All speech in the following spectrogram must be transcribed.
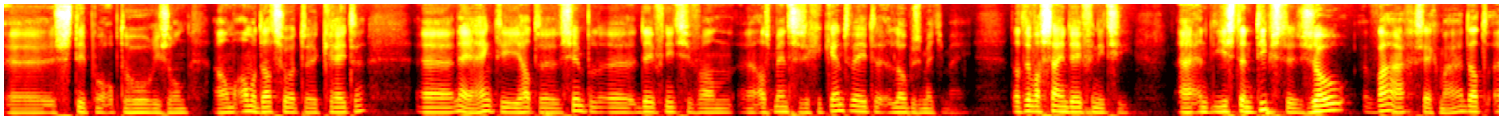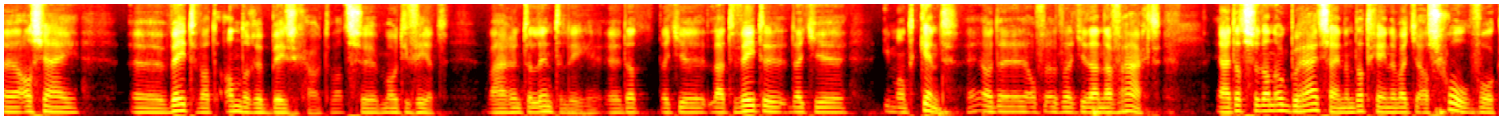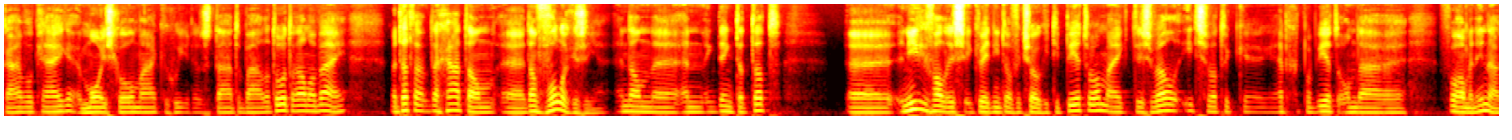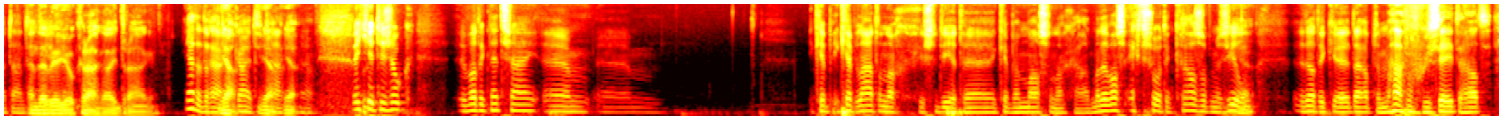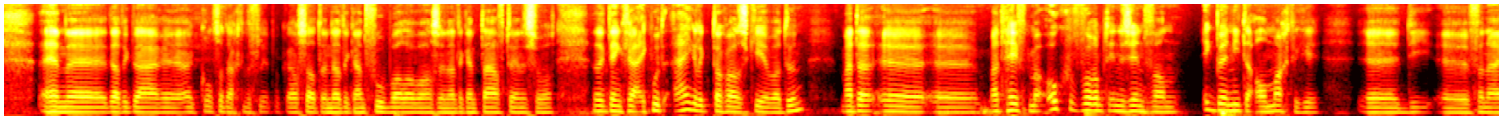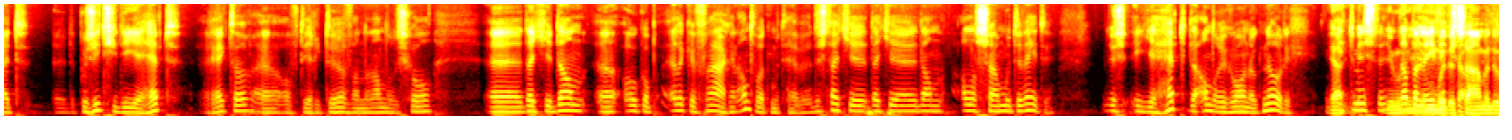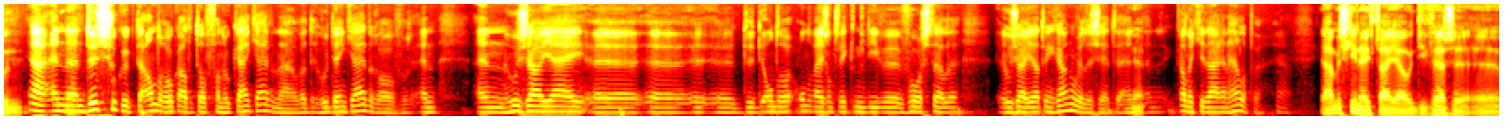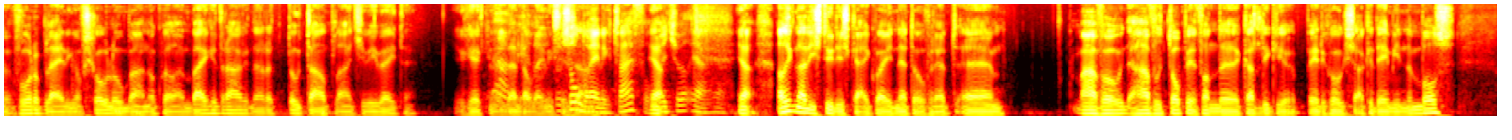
stippen op de horizon, allemaal, dat soort kreten. Nee, Henk die had de simpele definitie van als mensen zich gekend weten, lopen ze met je mee. Dat was zijn definitie. En die is ten diepste zo waar, zeg maar, dat als jij eh, weet wat anderen bezighoudt, wat ze motiveert, waar hun talenten liggen, eh, dat, dat je laat weten dat je iemand kent, hè, of de- of, of dat je daarnaar vraagt. Ja, dat ze dan ook bereid zijn om datgene wat je als school voor elkaar wil krijgen, een mooie school maken, goede resultaten behalen, dat hoort er allemaal bij. Maar dat, dat gaat dan, eh, dan volgen ze je. En, dan, en ik denk dat dat in ieder geval is, ik weet niet of ik zo getypeerd word, maar het is wel iets wat ik heb geprobeerd om daar vorm en inhoud aan te En dat wil je ook graag uitdragen. Ja, dat draag Ja, ik uit. ja, Ja. Weet je, het is ook eh, wat ik net zei. ehm, ehm, ik, heb, ik heb later nog gestudeerd, hè, ik heb een master nog gehaald. Maar dat was echt een soort een kras op mijn ziel. Ja. Dat ik eh, daar op de MAVO gezeten had. En eh, dat ik daar eh, constant achter de flipperkast zat. En dat ik aan het voetballen was. En dat ik aan het tafeltennissen was. Dat ik denk, ja, ik moet eigenlijk toch wel eens een keer wat doen. Maar, dat, maar het heeft me ook gevormd in de zin van... Ik ben niet de almachtige die eh, vanuit eh, de positie die je hebt, rector eh, of directeur van een andere school, eh, dat je dan eh, ook op elke vraag een antwoord moet hebben. Dus dat je, dat je dan alles zou moeten weten. Dus je hebt de andere gewoon ook nodig. Ja, ik, tenminste, Je, moet- dat je beleef moet ik het zo. samen doen. Ja, en, Ja. en dus zoek ik de ander ook altijd op van hoe kijk jij ernaar? Wat, hoe denk jij erover? En, en hoe zou jij eh, eh, eh, de, de onder, onderwijsontwikkeling die we voorstellen, eh, hoe zou je dat in gang willen zetten? En, Ja. en kan ik je daarin helpen? Ja. Ja, misschien heeft daar jouw diverse eh vooropleiding of schoolloopbaan ook wel aan bijgedragen naar het totaalplaatje, wie weet. hè. Je geeft me Ja, net al enigszins zonder enige twijfel, Ja. weet je wel? Ja, ja. Ja, als ik naar die studies kijk waar je het net over hebt. ehm, MAVO, de HAVO-top van de Katholieke Pedagogische Academie in Den Bosch.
